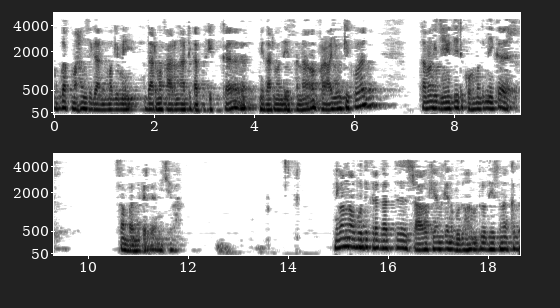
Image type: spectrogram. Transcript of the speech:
හුඟක් මහන්සි ගන්න මගේ මේ ධර්ම කාරණා ටිකත් එක්ක මේ ධර්ම දේශනාව ප්‍රායෝගිකව තමන්ගේ ජීවිතයට කොහොමද මේක සම්බන්ධ කරගන්නේ කියලා. නිවන් අවබෝධ කරගත් ශ්‍රාවකයන් ගැන බුදුහාමුදුරෝ දේශනා කළ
